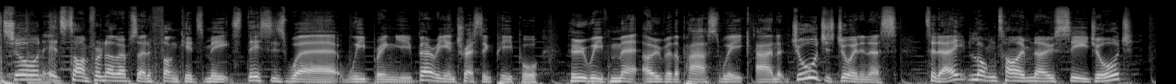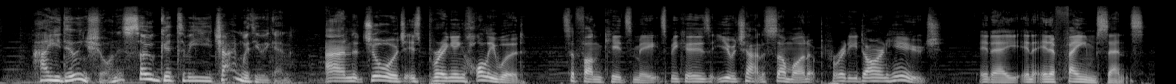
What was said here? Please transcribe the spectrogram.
it's Sean. It's time for another episode of Fun Kids Meets. This is where we bring you very interesting people who we've met over the past week. And George is joining us today. Long time no see, George. How are you doing, Sean? It's so good to be chatting with you again. And George is bringing Hollywood to Fun Kids Meets because you were chatting to someone pretty darn huge in a in, in a fame sense.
